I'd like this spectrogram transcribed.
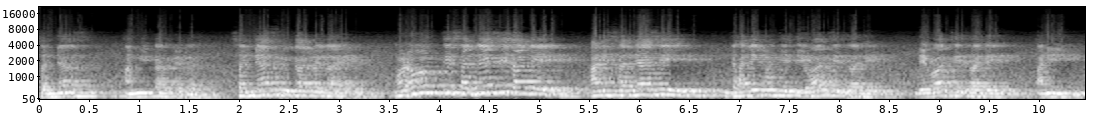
संन्यास अंगीकारलेला आहे. संन्यास स्वीकारलेला आहे. म्हणून ते संन्यासी झाले आणि संन्यासी झाले म्हणजे देवाचे झाले देवाचे झाले आणि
